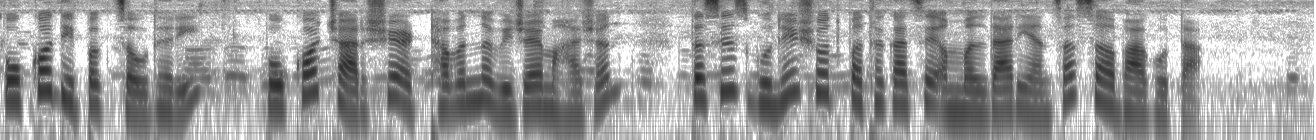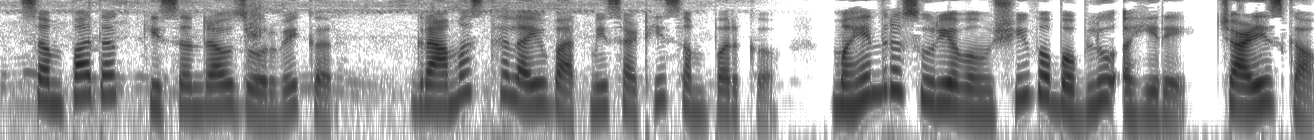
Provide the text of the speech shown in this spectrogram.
पोको दीपक चौधरी पोको चारशे अठ्ठावन्न विजय महाजन तसेच गुन्हे शोध पथकाचे अंमलदार यांचा सहभाग होता. संपादक किसनराव जोरवेकर ग्रामस्थ लाईव्ह बातमीसाठी संपर्क महेंद्र सूर्यवंशी व बबलू अहिरे चाळीसगाव.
